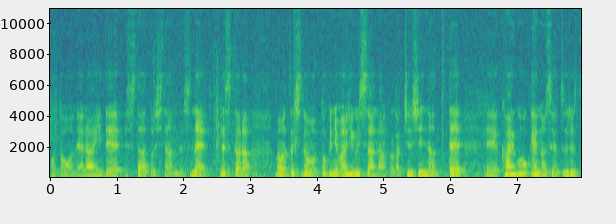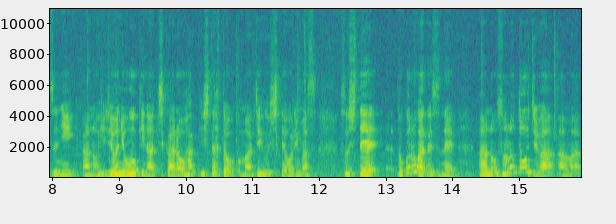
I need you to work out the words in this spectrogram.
ことを狙いでスタートしたんですね。ですから、まあ、私ども特にま樋口さんなんかが中心になって、えー、介護保険の設立にあの非常に大きな力を発揮したと、まあ、自負しております。そしてところがですねあのその当時はあ、まあ、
